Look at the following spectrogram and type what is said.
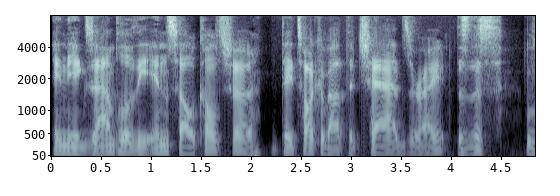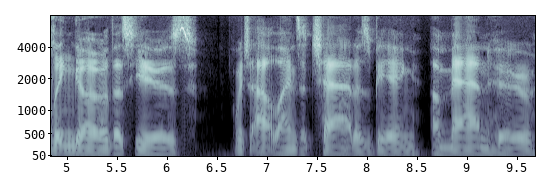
In the example of the incel culture, they talk about the chads, right? There's this lingo that's used which outlines a Chad as being a man who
